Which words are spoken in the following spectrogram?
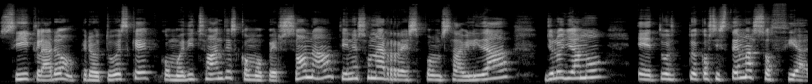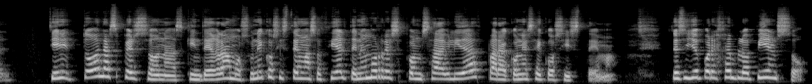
Sí, claro, pero tú es que, como he dicho antes, como persona tienes una responsabilidad, yo lo llamo eh, tu, ecosistema social tiene, todas las personas que integramos un ecosistema social tenemos responsabilidad para con ese ecosistema. Entonces, si yo, por ejemplo, pienso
